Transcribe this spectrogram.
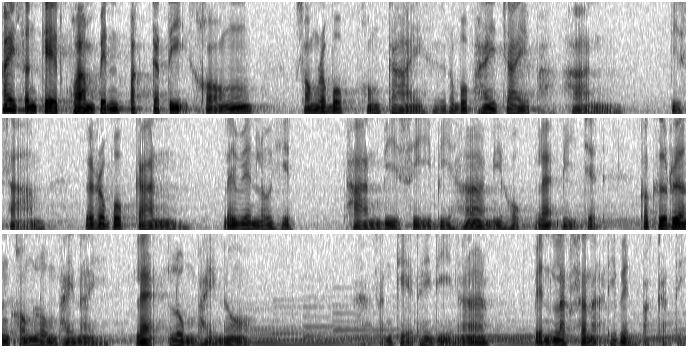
ให้สังเกตความเป็นปกติของสองระบบของกาย คือระบบหายใจผ่าน B3 และระบบการไหลเวียนโลหิตผ่าน B4 B5 B6 และ B7 ก็คือเรื่องของลมภายในและลมภายนอก สังเกตให้ดีนะ เป็นลักษณะที่เป็นปกติ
